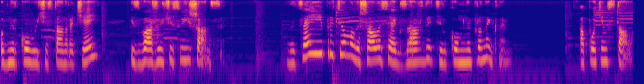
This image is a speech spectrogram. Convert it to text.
обмірковуючи стан речей і зважуючи свої шанси. Лице її при цьому лишалося, як завжди, цілком непроникним. А потім встала.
